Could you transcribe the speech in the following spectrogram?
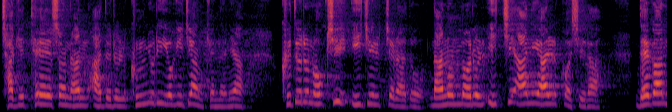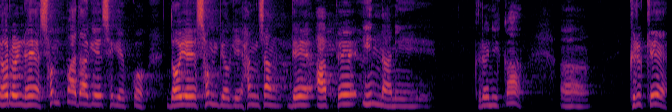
자기 태에서 난 아들을 극률이 여기지 않겠느냐 그들은 혹시 잊을지라도 나는 너를 잊지 아니할 것이라 내가 너를 내 손바닥에 새겼고 너의 성벽이 항상 내 앞에 있나니 그러니까 어, 그렇게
